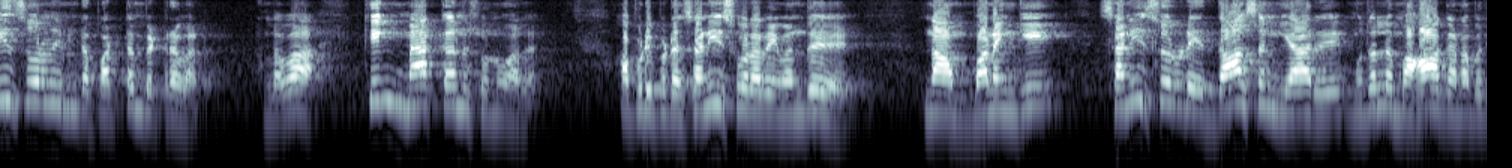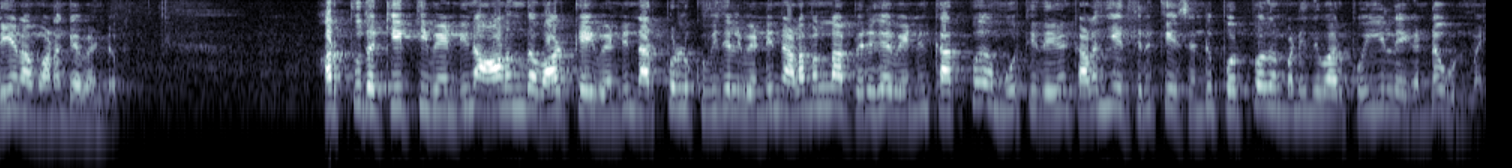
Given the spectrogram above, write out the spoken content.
ஈஸ்வரன் என்ற பட்டம் பெற்றவர் அல்லவா? கிங் மேக்கன்னு சொல்லுவார் அப்படிப்பட்ட சனீஸ்வரரை வந்து நாம் வணங்கி சனீஸ்வருடைய தாசன் யார்? முதல்ல மகா கணபதியை நாம் வணங்க வேண்டும். அற்புத கீர்த்தி வேண்டின் ஆனந்த வாழ்க்கை வேண்டி நற்பொருள் குவிதல் வேண்டி நலமெல்லாம் பெருக வேண்டின் கற்பக மூர்த்தி தெய்வம் களஞ்சிய திருக்கை சென்று பொற்பதம் பணிந்துவார் பொய்யில்லை கண்ட உண்மை.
